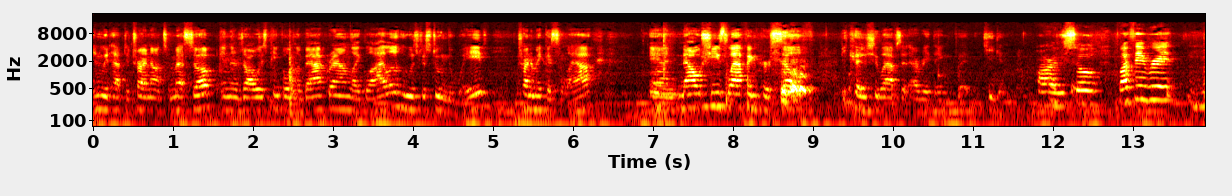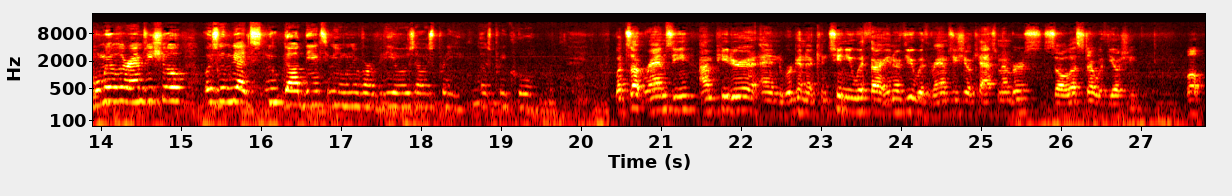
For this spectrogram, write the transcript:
and we'd have to try not to mess up and there's always people in the background like Lila who was just doing the wave trying to make us laugh and now she's laughing herself because she laughs at everything but Keegan. Alright, so my favorite moment of the Ramsey show was when we had Snoop Dogg dancing in one of our videos. That was pretty that was pretty cool. What's up, Ramsey? I'm Peter, and we're gonna continue with our interview with Ramsey Show cast members. So let's start with Yoshi. Well,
